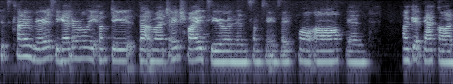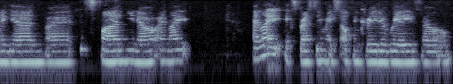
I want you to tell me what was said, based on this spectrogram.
it's kind of embarrassing. I don't really update it that much. I try to, and then sometimes I fall off and I'll get back on again, but it's fun, you know. I like I like expressing myself in creative ways, so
